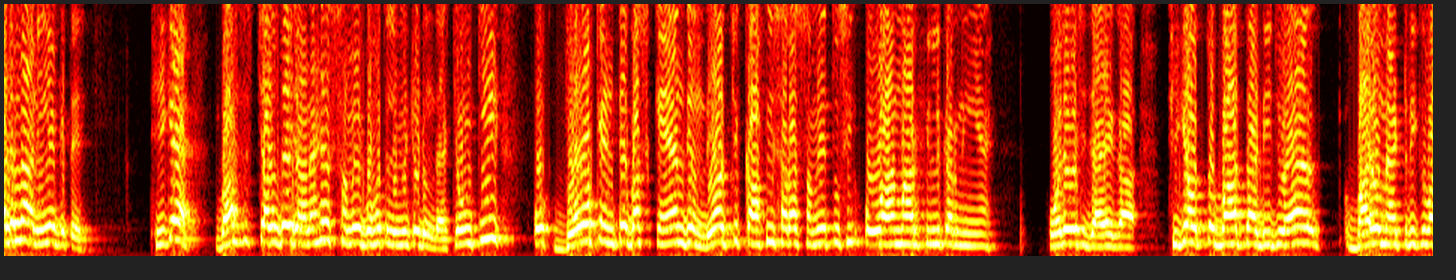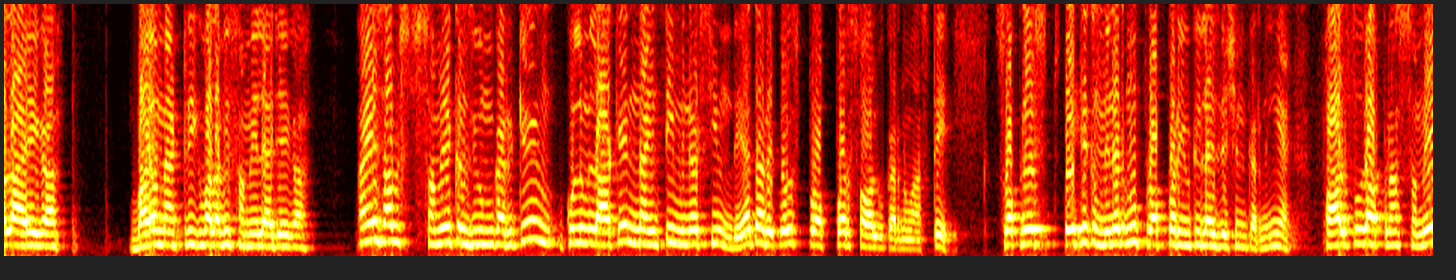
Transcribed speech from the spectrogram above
ਅੜਨਾ ਨਹੀਂ ਹੈ ਕਿਤੇ ਠੀਕ ਹੈ ਬਸ ਚੱਲਦੇ ਜਾਣਾ ਹੈ ਸਮੇਂ ਬਹੁਤ ਲਿਮਿਟਿਡ ਹੁੰਦਾ ਹੈ ਕਿਉਂਕਿ ਉਹ 2 ਘੰਟੇ ਬਸ ਕਹਿਣ ਦੇ ਹੁੰਦੇ ਆ ਉਹ ਚ ਕਾਫੀ ਸਾਰਾ ਸਮੇਂ ਤੁਸੀਂ OMR ਫਿਲ ਕਰਨੀ ਹੈ ਉਹਦੇ ਵਿੱਚ ਜਾਏਗਾ ਠੀਕ ਹੈ ਉਸ ਤੋਂ ਬਾਅਦ ਤੁਹਾਡੀ ਜੋ ਹੈ ਬਾਇਓਮੈਟ੍ਰਿਕ ਵਾਲਾ ਆਏਗਾ ਬਾਇਓਮੈਟ੍ਰਿਕ ਵਾਲਾ ਵੀ ਸਮੇਂ ਲੈ ਜਾਏਗਾ ਤਾਂ ਇਹ ਸਭ ਸਮੇਂ ਕੰਜ਼ਿਊਮ ਕਰਕੇ ਕੁੱਲ ਮਿਲਾ ਕੇ 90 ਮਿੰਟਸ ਹੀ ਹੁੰਦੇ ਆ ਤੁਹਾਡੇ ਕੋਲ ਪ੍ਰੋਪਰ ਸੋਲਵ ਕਰਨ ਵਾਸਤੇ ਸੋ ਆਪਣੇ ਇੱਕ ਇੱਕ ਮਿੰਟ ਨੂੰ ਪ੍ਰੋਪਰ ਯੂਟਿਲਾਈਜੇਸ਼ਨ ਕਰਨੀ ਹੈ ਫालतू ਦਾ ਆਪਣਾ ਸਮੇਂ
